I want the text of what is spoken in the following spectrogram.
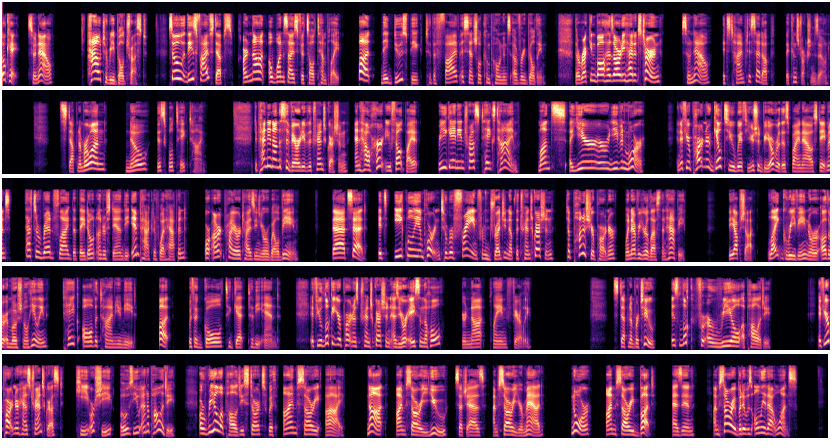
Okay, so now, how to rebuild trust. So these five steps are not a one size fits all template, but they do speak to the five essential components of rebuilding. The wrecking ball has already had its turn, so now it's time to set up the construction zone. Step number one know this will take time. Depending on the severity of the transgression and how hurt you felt by it, regaining trust takes time months, a year, or even more. And if your partner guilt you with, you should be over this by now statements, that's a red flag that they don't understand the impact of what happened or aren't prioritizing your well being. That said, it's equally important to refrain from dredging up the transgression to punish your partner whenever you're less than happy. The upshot like grieving or other emotional healing, take all the time you need, but with a goal to get to the end. If you look at your partner's transgression as your ace in the hole, you're not playing fairly. Step number two is look for a real apology. If your partner has transgressed, he or she owes you an apology. A real apology starts with, I'm sorry, I, not, I'm sorry, you, such as, I'm sorry you're mad, nor, I'm sorry, but, as in, I'm sorry, but it was only that once.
